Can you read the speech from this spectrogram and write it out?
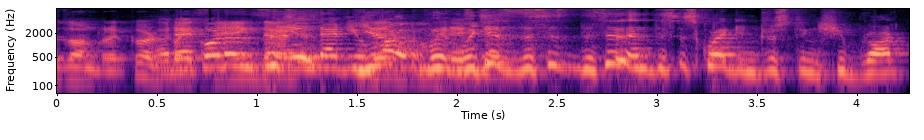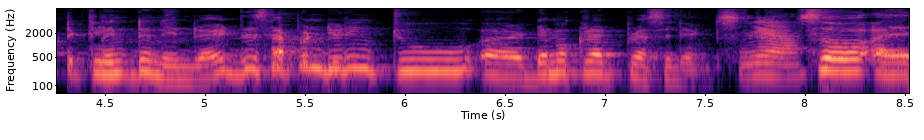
Is on record. A by record on saying that you You got know, to which is this. this is this is and this is quite interesting. She brought Clinton in, right? This happened during two uh, Democrat presidents. Yeah. So uh,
